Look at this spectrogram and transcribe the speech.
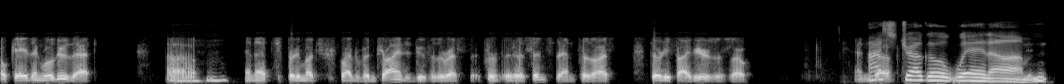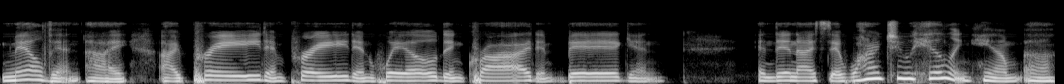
Okay, then we'll do that. Uh, mm-hmm. And that's pretty much what I've been trying to do for the rest, for, uh, since then, for the last 35 years or so. And, I uh, struggled with um, Melvin. I I prayed and prayed and wailed and cried and begged and and then I said, "Why aren't you healing him? Uh,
